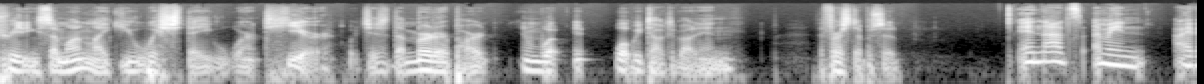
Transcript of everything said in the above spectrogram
treating someone like you wish they weren't here, which is the murder part and what what we talked about in the first episode. and that's i mean I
